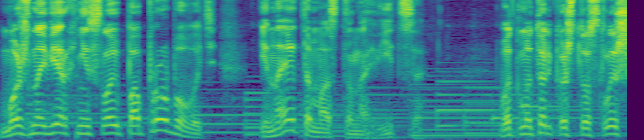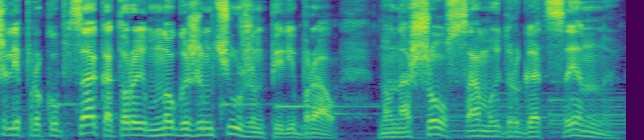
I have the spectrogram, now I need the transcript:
Можно верхний слой попробовать и на этом остановиться. Вот мы только что слышали про купца, который много жемчужин перебрал Но нашел самую драгоценную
